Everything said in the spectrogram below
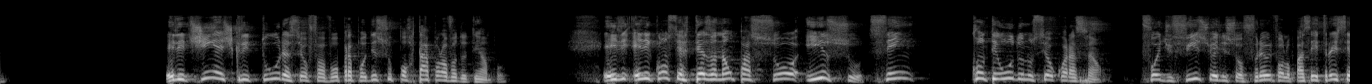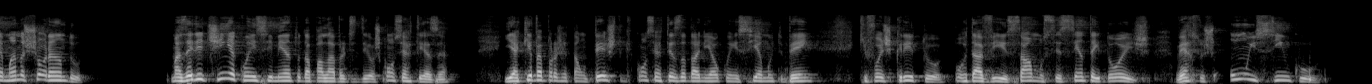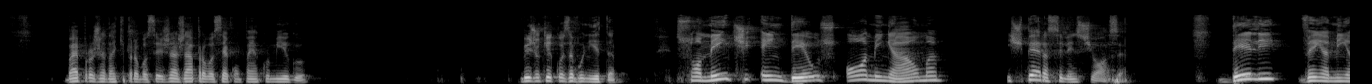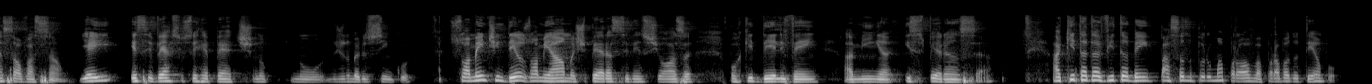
Ele tinha a Escritura a seu favor para poder suportar a prova do tempo. Ele, ele com certeza não passou isso sem conteúdo no seu coração. Foi difícil, ele sofreu, ele falou: passei três semanas chorando. Mas ele tinha conhecimento da palavra de Deus, com certeza. E aqui vai projetar um texto que com certeza Daniel conhecia muito bem que foi escrito por Davi, Salmo 62, versos 1 e 5. Vai projetar aqui para você já já para você acompanhar comigo. Vejam que coisa bonita. Somente em Deus, ó minha alma, espera silenciosa. Dele vem a minha salvação. E aí, esse verso se repete no, no de número 5. Somente em Deus, ó minha alma, espera silenciosa, porque dele vem a minha esperança. Aqui está Davi também passando por uma prova, a prova do tempo.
